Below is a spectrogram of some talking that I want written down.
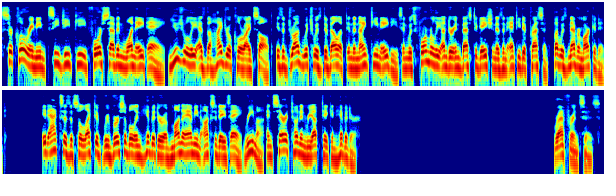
Sercloremine CGP4718A, usually as the hydrochloride salt, is a drug which was developed in the 1980s and was formerly under investigation as an antidepressant, but was never marketed. It acts as a selective, reversible inhibitor of monoamine oxidase A and serotonin reuptake inhibitor. References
